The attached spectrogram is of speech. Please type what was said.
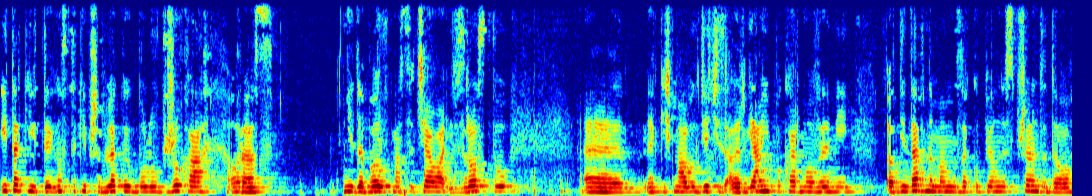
i takiej diagnostyki przewlekłych bólów brzucha oraz niedoborów masy ciała i wzrostu, jakichś małych dzieci z alergiami pokarmowymi. Od niedawna mamy zakupiony sprzęt do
